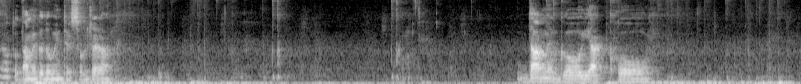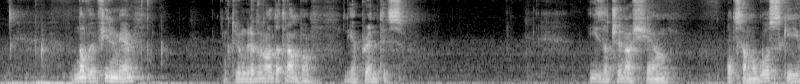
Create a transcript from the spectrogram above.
No to damy go do Winter Soldiera. Damy go jako nowym filmie, w którym gra Donalda Trumpa, The Apprentice. I zaczyna się od samogłoski,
